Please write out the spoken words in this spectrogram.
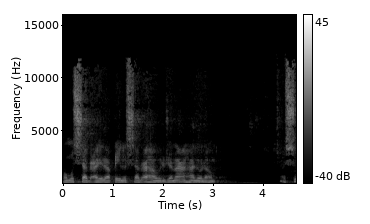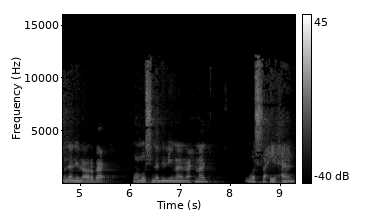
هم السبعة. إذا قيل السبعة أو الجماعة هذول لهم. السنن الأربع ومسند الإمام أحمد والصحيحان.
